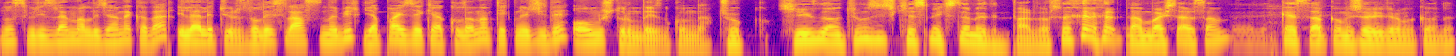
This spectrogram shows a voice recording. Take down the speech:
nasıl bir izlenme alacağına kadar ilerletiyoruz. Dolayısıyla aslında bir yapay zeka kullanan teknolojide olmuş durumdayız bu konuda. Çok keyifli anlatıyorsunuz hiç kesmek istemedim. Pardon. ben başlarsam saat konuşabilirim bu konuda.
